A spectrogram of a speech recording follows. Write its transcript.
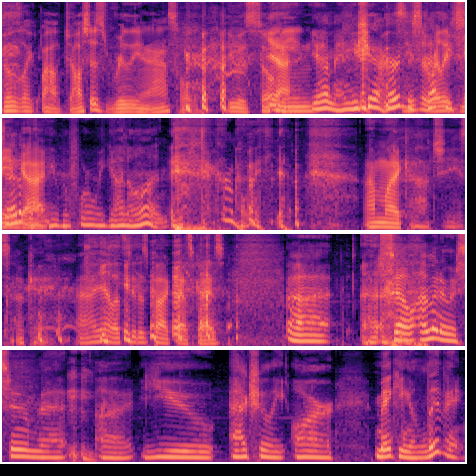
Bill's like, wow, Josh is really an asshole. He was so Yeah. mean. Yeah, man. You should have heard the He's a stuff really he mean said about guy. you before we got on. It was terrible. I'm like, oh, jeez, okay, uh, yeah, let's do this podcast, guys. so I'm going to assume that uh, you actually are making a living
